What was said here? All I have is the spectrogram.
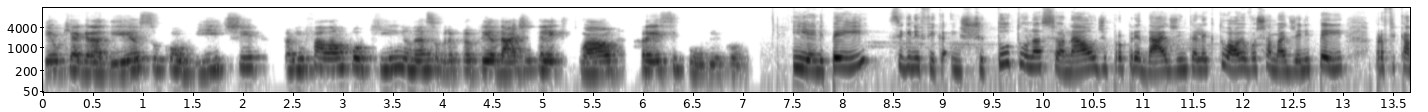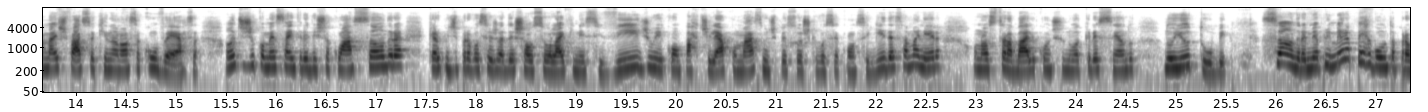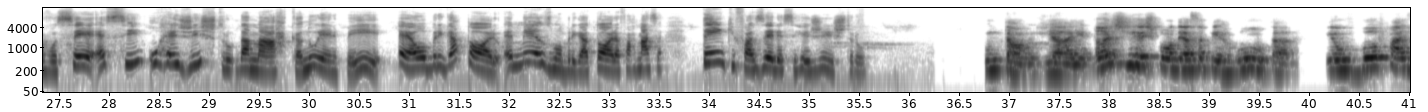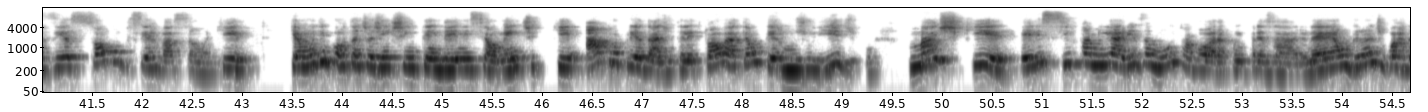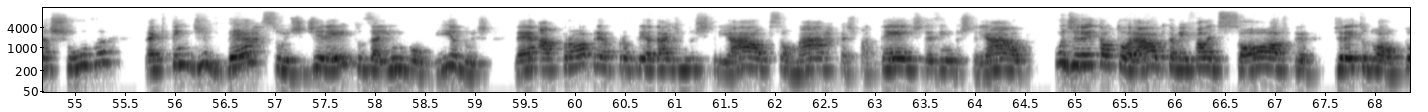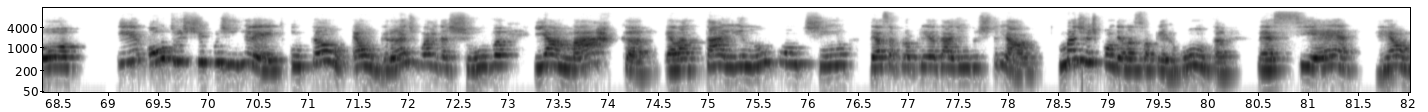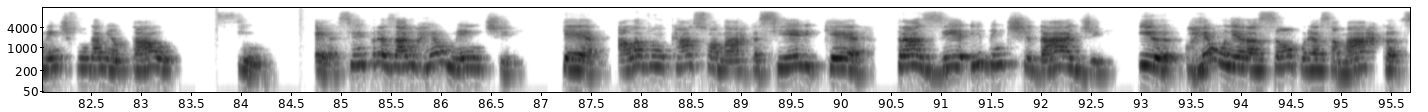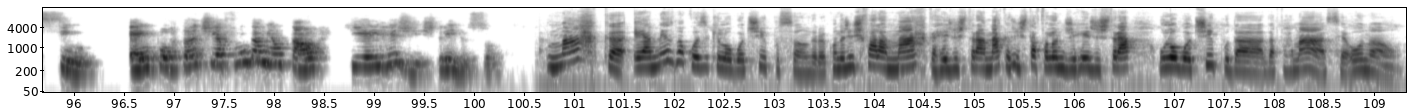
Eu que agradeço o convite para vir falar um pouquinho né, sobre a propriedade intelectual para esse público. INPI significa Instituto Nacional de Propriedade Intelectual. Eu vou chamar de NPI para ficar mais fácil aqui na nossa conversa. Antes de começar a entrevista com a Sandra, quero pedir para você já deixar o seu like nesse vídeo e compartilhar com o máximo de pessoas que você conseguir. Dessa maneira, o nosso trabalho continua crescendo no YouTube. Sandra, minha primeira pergunta para você é se o registro da marca no NPI é obrigatório. É mesmo obrigatório? A farmácia tem que fazer esse registro? Então, Viviane, antes de responder essa pergunta, eu vou fazer só uma observação aqui, que é muito importante a gente entender inicialmente que a propriedade intelectual é até um termo jurídico, mas que ele se familiariza muito agora com o empresário, né? É um grande guarda-chuva, né, que tem diversos direitos ali envolvidos, né? A própria propriedade industrial, que são marcas, patentes, desenho industrial, o direito autoral, que também fala de software, direito do autor e outros tipos de direito. Então, é um grande guarda-chuva e a marca, ela está ali num pontinho dessa propriedade industrial. Mas respondendo a sua pergunta, né, se é realmente fundamental, sim, é. Se o empresário realmente quer alavancar a sua marca, se ele quer trazer identidade e remuneração por essa marca, sim, é importante e é fundamental que ele registre isso. Marca é a mesma coisa que logotipo, Sandra? Quando a gente fala marca, registrar a marca, a gente está falando de registrar o logotipo da, da farmácia ou não?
